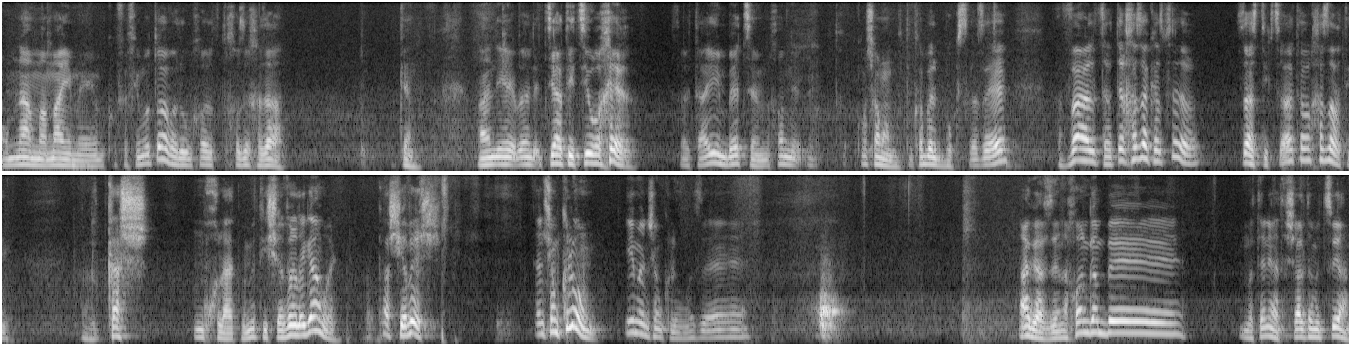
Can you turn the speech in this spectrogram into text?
אמנם המים אה, מכופפים אותו, אבל הוא בכל זאת חוזר חזרה. כן. אני ציירתי ציור אחר. זאת אומרת, האם בעצם, נכון, כמו שאמרנו, אתה מקבל בוקס כזה, אבל אתה יותר חזק, אז בסדר, זזתי קצת, אבל חזרתי. אבל קש מוחלט, באמת יישבר לגמרי. קש יבש. אין שם כלום. אם אין שם כלום, אז... אגב, זה נכון גם ב... מתניה, אתה שאלת מצוין.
